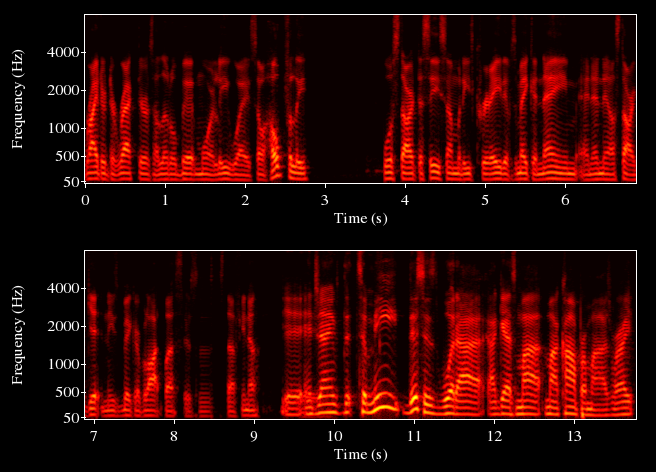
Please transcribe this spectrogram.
writer directors a little bit more leeway. So hopefully we'll start to see some of these creatives make a name and then they'll start getting these bigger blockbusters and stuff, you know. Yeah, and James, th- to me, this is what I I guess my my compromise, right?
